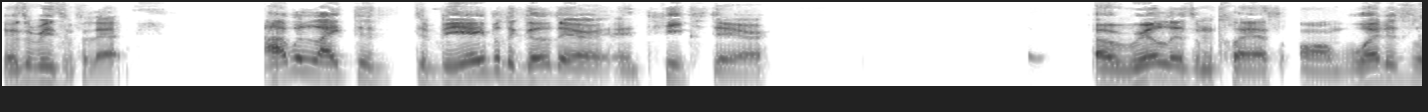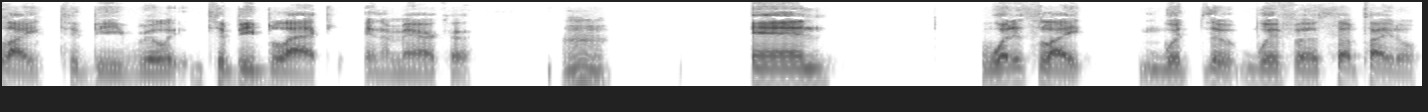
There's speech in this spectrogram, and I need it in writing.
There's a reason for that. I would like to to be able to go there and teach there a realism class on what it's like to be really to be black in America Mm. and what it's like with the with a subtitle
